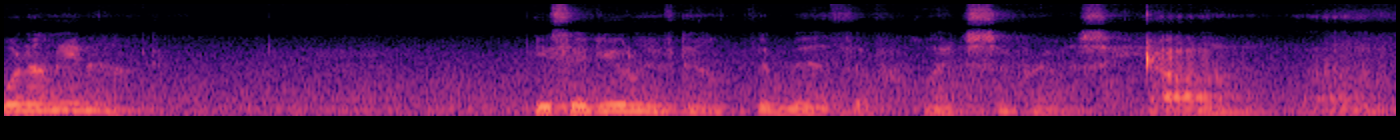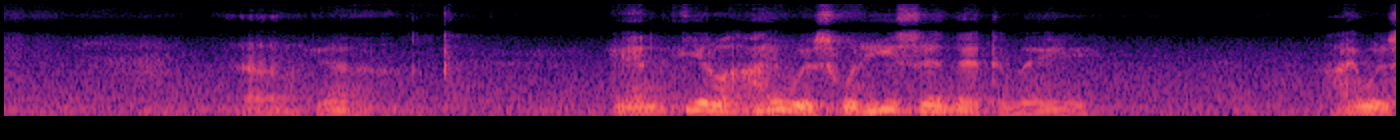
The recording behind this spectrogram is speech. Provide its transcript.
What I leave out? He said, You left out the myth of white supremacy. Oh, oh. Yeah. Yeah. And, you know, I was, when he said that to me, I was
